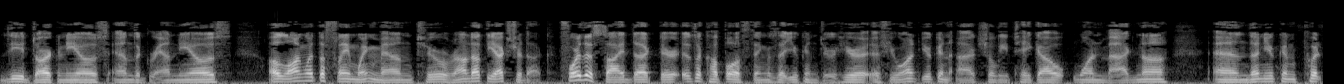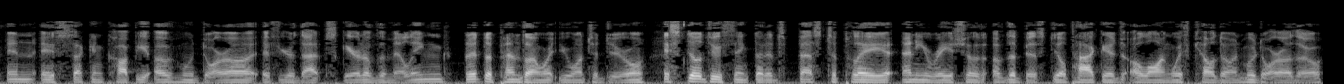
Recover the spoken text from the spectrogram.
the Dark Neos, and the Grand Neos, along with the Flame Wingman to round out the extra deck. For the side deck, there is a couple of things that you can do here. If you want, you can actually take out one Magna and then you can put in a second copy of Mudora if you're that scared of the milling. But it depends on what you want to do. I still do think that it's best to play any ratios of the Bystial package along with Keldo and Mudora though,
